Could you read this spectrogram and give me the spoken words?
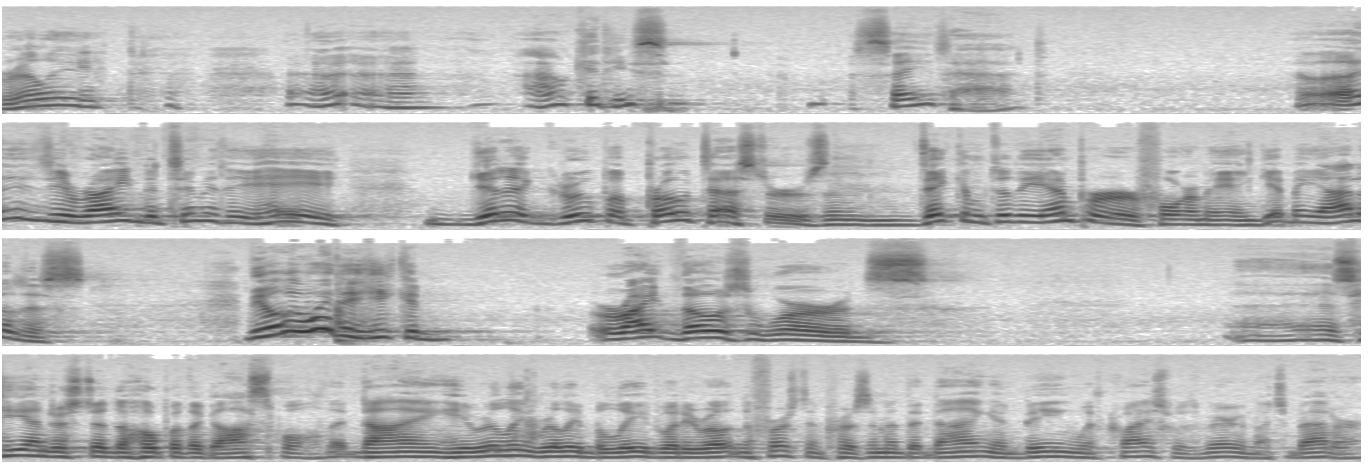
really? Uh, uh, how could he? say that. Why is he writing to Timothy, hey, get a group of protesters and take them to the emperor for me and get me out of this? The only way that he could write those words uh, as he understood the hope of the gospel, that dying, he really, really believed what he wrote in the first imprisonment, that dying and being with Christ was very much better.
